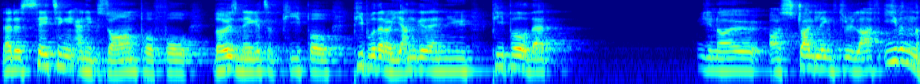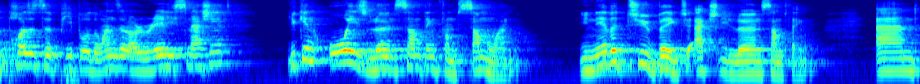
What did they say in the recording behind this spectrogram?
that is setting an example for those negative people, people that are younger than you, people that, you know, are struggling through life, even the positive people, the ones that are really smashing it. You can always learn something from someone. You're never too big to actually learn something. And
